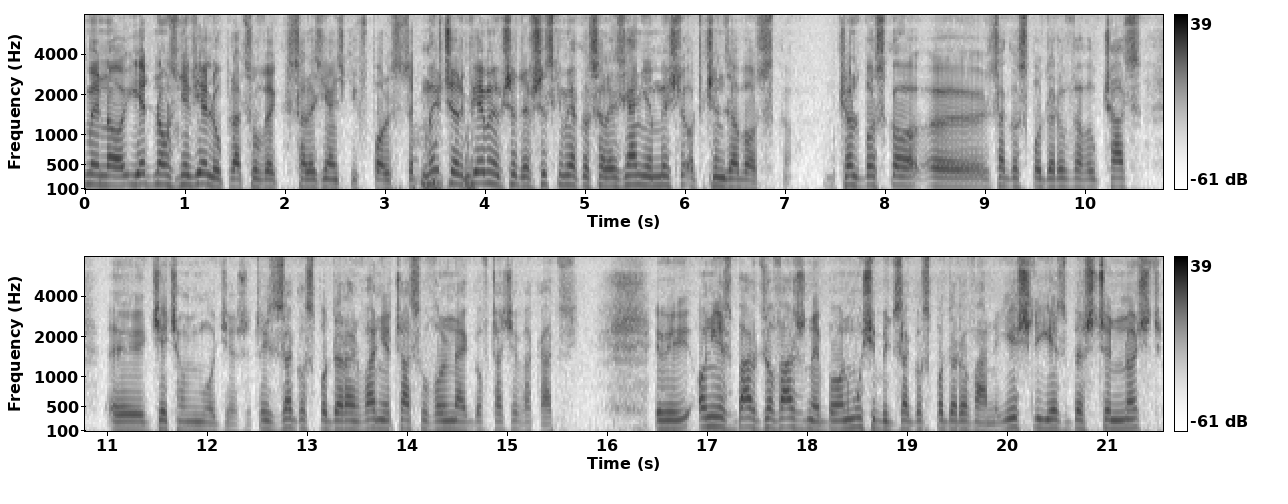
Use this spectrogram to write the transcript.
My no, jedną z niewielu placówek salezjańskich w Polsce. My czerpiemy przede wszystkim jako salezjanie myśl od księdza Bosko. Ksiądz Bosko zagospodarowywał czas e, dzieciom i młodzieży. To jest zagospodarowanie czasu wolnego w czasie wakacji. Y, On jest bardzo ważny, bo on musi być zagospodarowany. Jeśli jest bezczynność,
